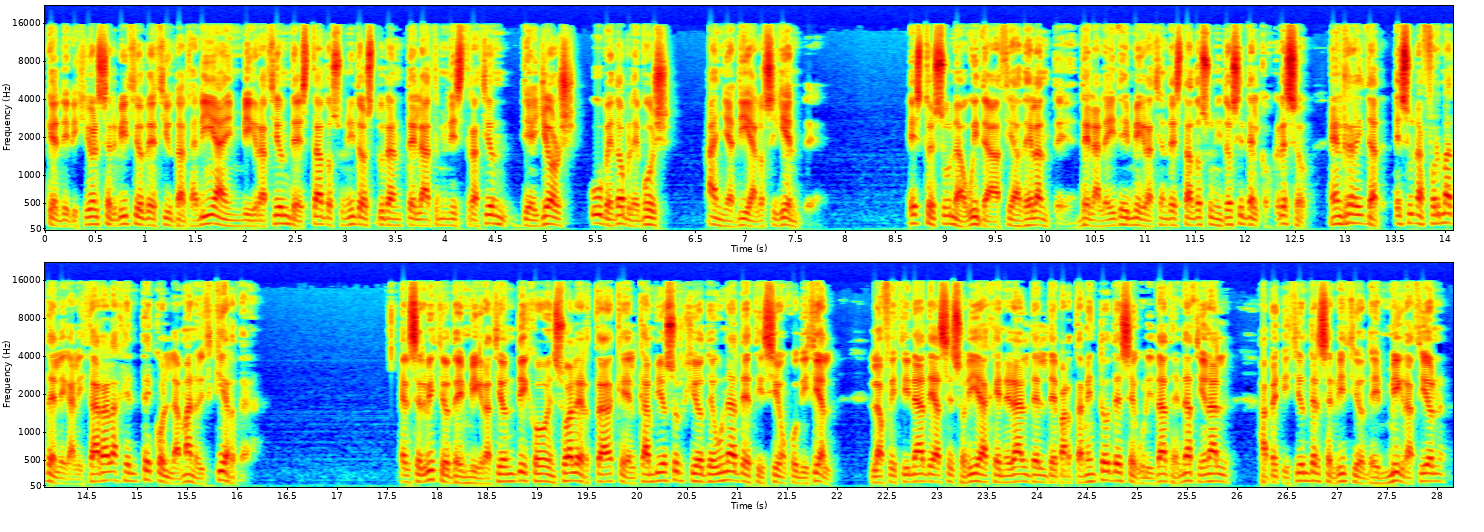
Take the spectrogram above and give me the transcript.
que dirigió el Servicio de Ciudadanía e Inmigración de Estados Unidos durante la administración de George W. Bush, añadía lo siguiente. Esto es una huida hacia adelante de la ley de inmigración de Estados Unidos y del Congreso. En realidad es una forma de legalizar a la gente con la mano izquierda. El Servicio de Inmigración dijo en su alerta que el cambio surgió de una decisión judicial. La Oficina de Asesoría General del Departamento de Seguridad Nacional, a petición del Servicio de Inmigración,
